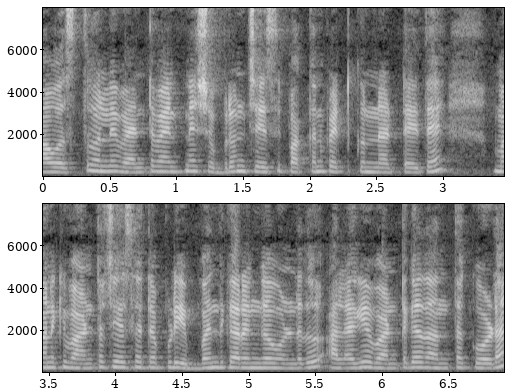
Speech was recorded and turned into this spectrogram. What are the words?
ఆ వస్తువుల్ని వెంట వెంటనే శుభ్రం చేసి పక్కన పెట్టుకున్నట్టయితే మనకి వంట చేసేటప్పుడు ఇబ్బందికరంగా ఉండదు. అలాగే వంటగది అంతా కూడా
